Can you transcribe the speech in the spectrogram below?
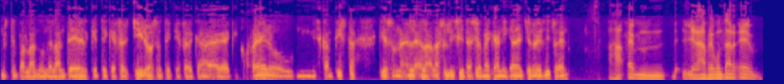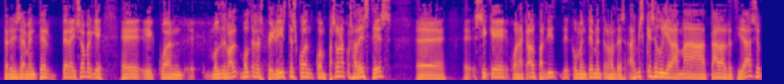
no estem parlant d'un delanter que té que fer giros o té que fer que, que correr o un migcampista, que és una, la, la sol·licitació mecànica del genoll és diferent. Ahà, eh, li anava a preguntar eh, precisament per, per això, perquè eh, quan, eh, moltes, moltes els periodistes, quan, quan passa una cosa d'estes, eh, eh, sí que quan acaba el partit eh, comentem entre nosaltres, has vist que se duia la mà tal al retirar-se?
